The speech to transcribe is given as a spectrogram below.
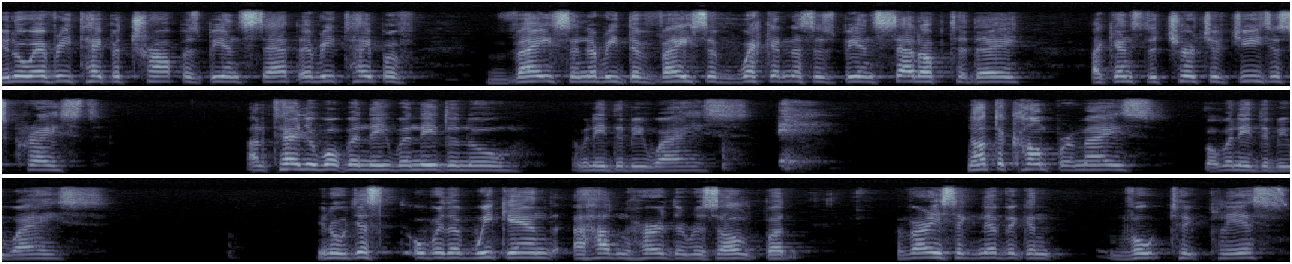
You know, every type of trap is being set, every type of vice and every device of wickedness is being set up today against the church of Jesus Christ. I'll tell you what we need. We need to know we need to be wise. Not to compromise, but we need to be wise. You know, just over the weekend, I hadn't heard the result, but a very significant vote took place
